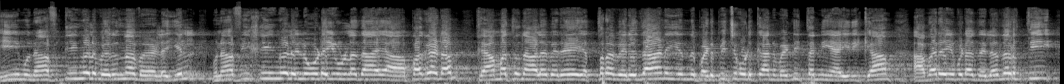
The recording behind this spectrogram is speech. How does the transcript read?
ഈ മുനാഫിക്കങ്ങൾ വരുന്ന വേളയിൽ മുനാഫിക്കങ്ങളിലൂടെയുള്ളതായ അപകടം ക്യാമത്ത് നാളെ വരെ എത്ര വലുതാണ് എന്ന് പഠിപ്പിച്ചു കൊടുക്കാൻ വേണ്ടി തന്നെയായിരിക്കാം. അവരെ ഇവിടെ നിലനിർത്തി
